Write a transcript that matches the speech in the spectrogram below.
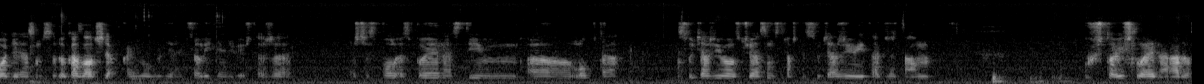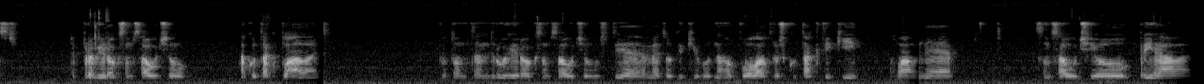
vode, ja som sa dokázal šľapkať vo vode celý deň, vieš, takže ešte spole, spojené s tým uh, lopta, súťaživosť, čo ja som strašne súťaživý, takže tam už to išlo jedna radosť. Prvý rok som sa učil ako tak plávať, potom ten druhý rok som sa učil už tie metodiky vodného pola, trošku taktiky, hlavne som sa učil prihrávať,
